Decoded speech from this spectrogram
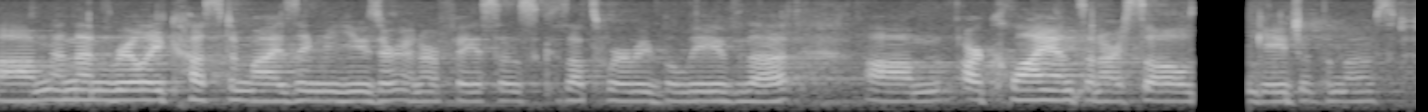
um, and then really customizing the user interfaces because that's where we believe that um, our clients and ourselves engage it the most.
